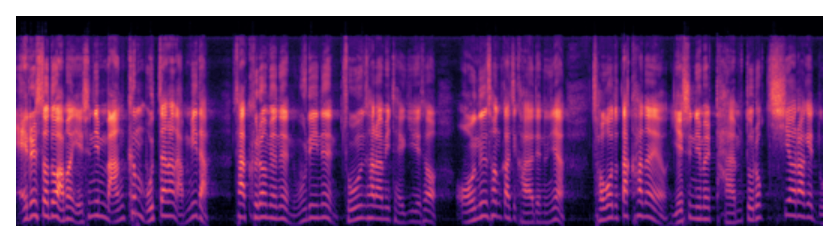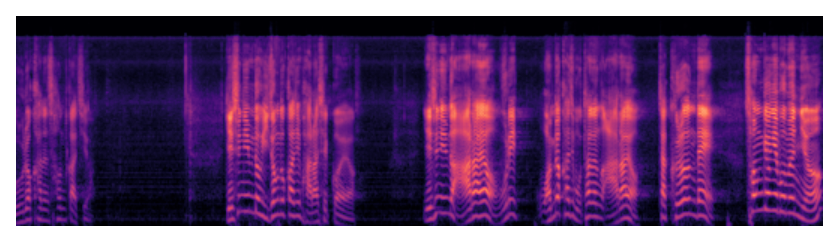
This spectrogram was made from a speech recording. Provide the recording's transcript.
애를 써도 아마 예수님만큼 못 자라납니다. 자 그러면은 우리는 좋은 사람이 되기 위해서 어느 선까지 가야 되느냐? 적어도 딱 하나예요. 예수님을 닮도록 치열하게 노력하는 선까지요. 예수님도 이 정도까지 바라실 거예요. 예수님도 알아요. 우리 완벽하지 못하는 거 알아요. 자 그런데 성경에 보면요.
